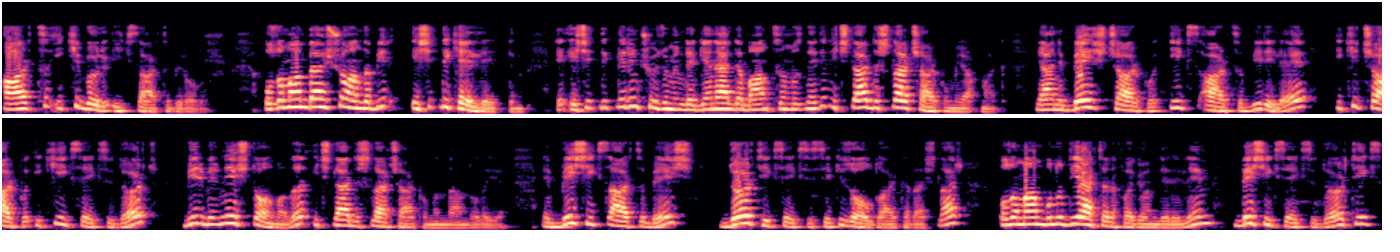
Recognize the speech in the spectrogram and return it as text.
artı 2 bölü x artı 1 olur. O zaman ben şu anda bir eşitlik elde ettim. E, eşitliklerin çözümünde genelde mantığımız nedir? İçler dışlar çarpımı yapmak. Yani 5 çarpı x artı 1 ile 2 çarpı 2x eksi 4 birbirine eşit olmalı. İçler dışlar çarpımından dolayı. E 5x artı 5 4x eksi 8 oldu arkadaşlar. O zaman bunu diğer tarafa gönderelim. 5x eksi 4x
